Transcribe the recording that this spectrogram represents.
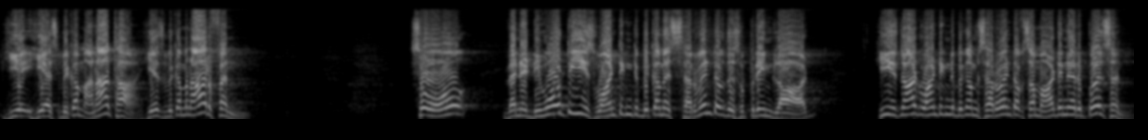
he, he has become Anatha, he has become an orphan. So, when a devotee is wanting to become a servant of the Supreme Lord, he is not wanting to become servant of some ordinary person.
